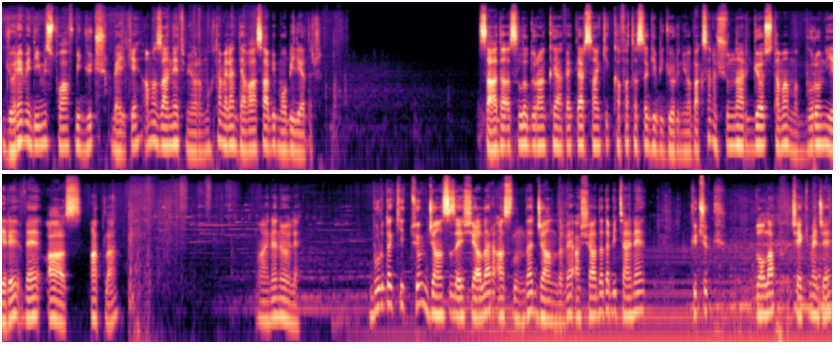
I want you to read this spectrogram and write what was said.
Göremediğimiz tuhaf bir güç belki ama zannetmiyorum. Muhtemelen devasa bir mobilyadır. Sağda asılı duran kıyafetler sanki kafatası gibi görünüyor. Baksana şunlar göz tamam mı? Burun yeri ve ağız. Atla. Aynen öyle. Buradaki tüm cansız eşyalar aslında canlı ve aşağıda da bir tane küçük dolap, çekmece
